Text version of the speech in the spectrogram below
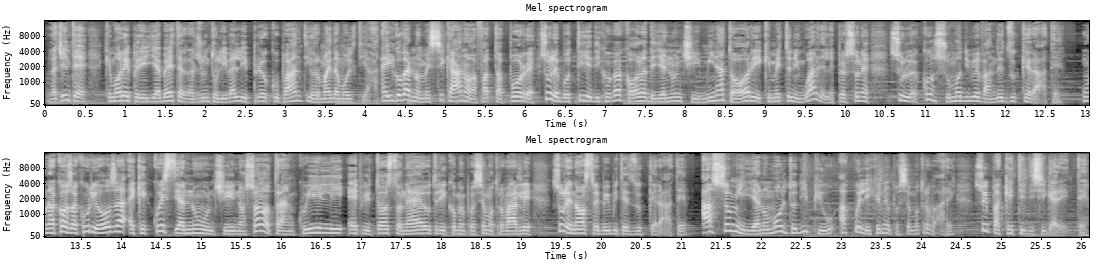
La gente che muore per il diabete ha raggiunto livelli preoccupanti ormai da molti anni e il governo messicano ha fatto apporre sulle bottiglie di Coca-Cola degli annunci minatori che mettono in guardia le persone sul consumo di bevande zuccherate. Una cosa curiosa è che questi annunci non sono tranquilli e piuttosto neutri come possiamo trovarli sulle nostre bibite zuccherate, assomigliano molto di più a quelli che noi possiamo trovare sui pacchetti di sigarette.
